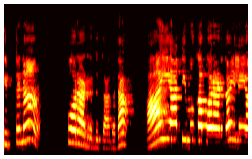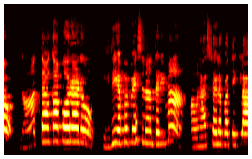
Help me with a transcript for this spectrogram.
திட்டுனா போராடுறதுக்காக தான். அஇஅதிமுக போராடுதோ இல்லையோ நாத்தாக்கா போராடும். இது எப்ப பேசினான் தெரியுமா? அவன் ஹேர் ஸ்டைல பாத்தீங்களா?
